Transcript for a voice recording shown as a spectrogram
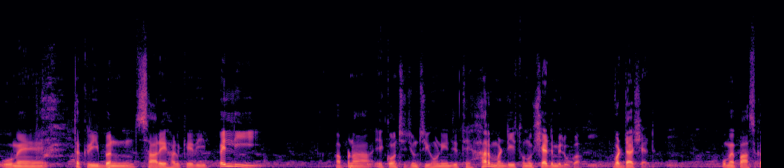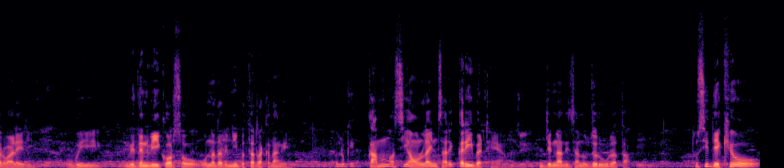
ਉਹ ਮੈਂ ਤਕਰੀਬਨ ਸਾਰੇ ਹਲਕੇ ਦੀ ਪਹਿਲੀ ਆਪਣਾ ਇਹ ਕਨਸਟੀਚੁਐਂਸੀ ਹੋਣੀ ਹੈ, ਜਿੱਥੇ ਹਰ ਮੰਡੀ ਤੁਹਾਨੂੰ ਸ਼ੈੱਡ ਮਿਲੂਗਾ, ਵੱਡਾ ਸ਼ੈੱਡ ਉਹ ਮੈਂ ਪਾਸ ਕਰਵਾ ਲਏ ਜੀ। ਉਹ ਵੀ ਵਿਦਨ ਵੀਕ ਔਰ ਸੋ ਉਹਨਾਂ ਦਾ ਵੀ ਨੀ ਪੱਤਰ ਰੱਖ ਦਾਂਗੇ। ਮਤਲਬ ਕਿ ਕੰਮ ਅਸੀਂ ਆਨਲਾਈਨ ਸਾਰੇ ਕਰੀ ਬੈਠੇ ਆ ਜਿਨ੍ਹਾਂ ਦੀ ਸਾਨੂੰ ਜ਼ਰੂਰਤ ਆ। ਤੁਸੀਂ ਦੇਖਿਓ,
